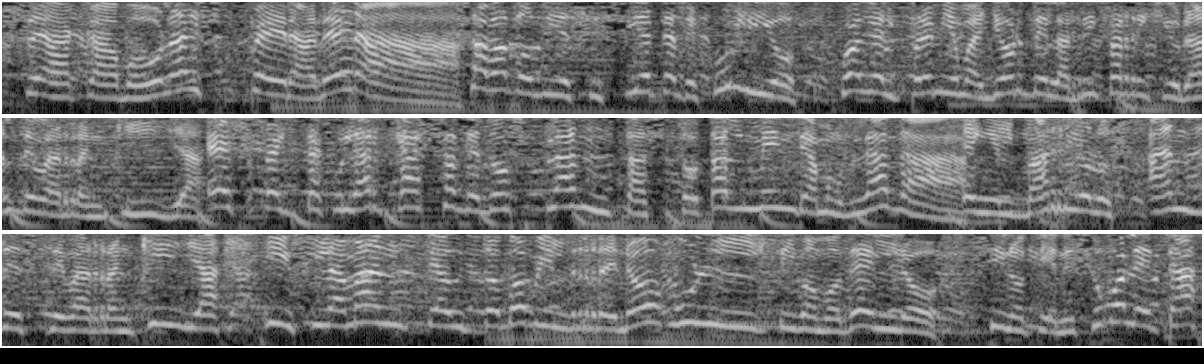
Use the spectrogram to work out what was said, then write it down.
Se acabó la esperadera. Sábado 17 de julio juega el premio mayor de la rifa regional de Barranquilla. Espectacular casa de dos plantas totalmente amoblada en el barrio Los Andes de Barranquilla y flamante automóvil Renault último modelo. Si no tiene su boleta,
